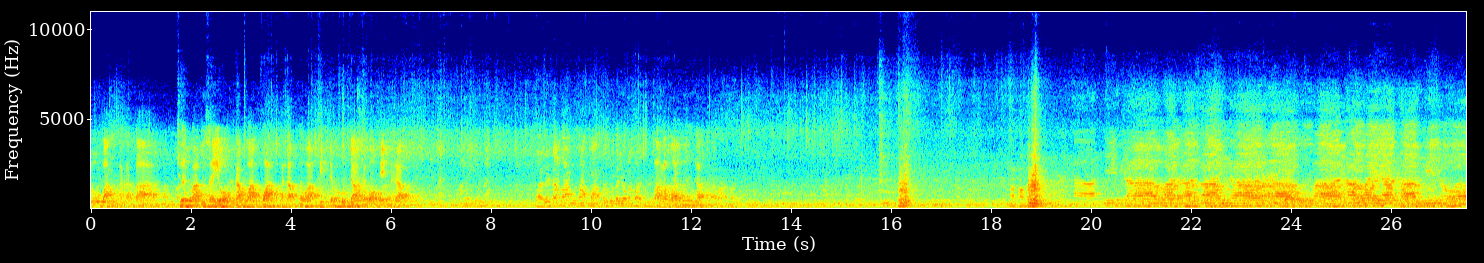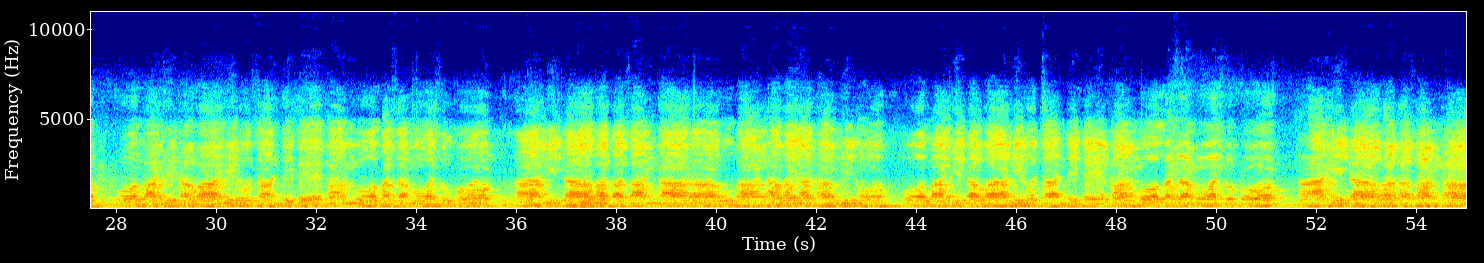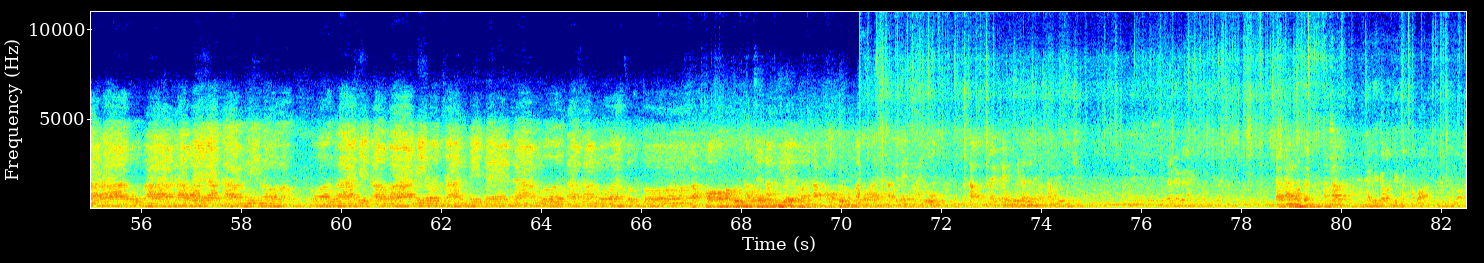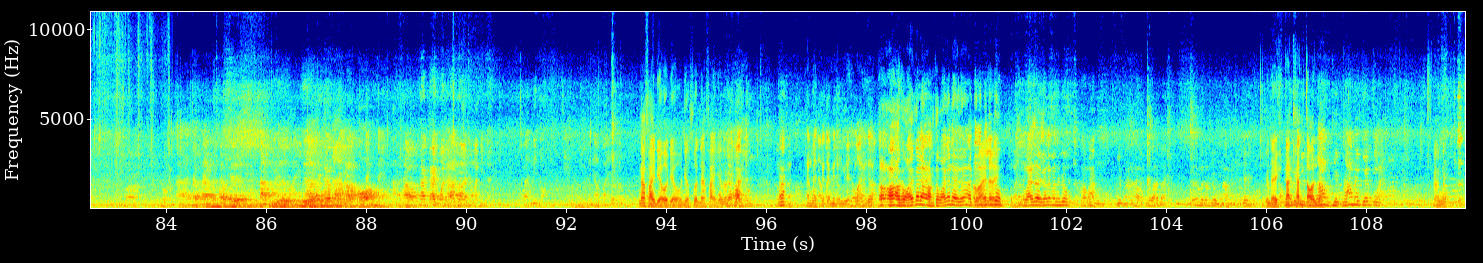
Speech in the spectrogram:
ดูฟังอาการตาเชิญวางวิสัยโยคนะครับ วางขวางนะครับ ถ้าวางผิดเดี๋ยวพระคุณเจ้าจะบอกเองนะครับปล่อยเลยครับวางวางวางคนคุณประโยชน์มาปล่อยวางแล้วปล่อยมือครับวางวางปล่อยอ่าพร้อมแล้ว ปัสสมโมสุโคอานิจาวัตสังคาราอุปาทวยธรรมิโนโอปาจิตวานิรุตสันติเตกังโอปัสสะโมสุโค คุณครับเชิญนั่งที่เดิมก่อนนะครับ ขอบพระคุณมากๆถวายนะครับ จะได้ถ่ายรูปนะครับไว้เป็นที่ระลึกนะครับแล้วเดี๋ยวไปนั่งกันมันจากนั้นนะครับเนี่ยที่เขาที่เขาบอกที่เขาบอกว่าบอกอ่าจากนั้นขอเชิญนั่งที่เดิมเพื่อรับพรนะครับร่างกายหัวน้ำเลยจังหวะนี้หน่อยจังหวะที่สองเป็นหน้าไฟครับหน้าไฟเดี๋ยวเดี๋ยวเดี๋ยวส่วนหน้าไฟใช่ไหม ฮะท่านบอกก็จะไม่ต้องยุ่งถวายด้วยเอาเอาเอาถวายก็ได้เอาถวายก็ได้เลยเอาจะได้ไม่ต้องยุ่งถวายเลยจะได้ไม่ต้องยุ่งเอามาหยิบมาเอาถวายไปจะได้ไม่ต้องยุ่งเอาโอเคจะได้ตัดขั้นตอนน้ำหยิบน้ำไม่เก็บขวดเอานะถ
